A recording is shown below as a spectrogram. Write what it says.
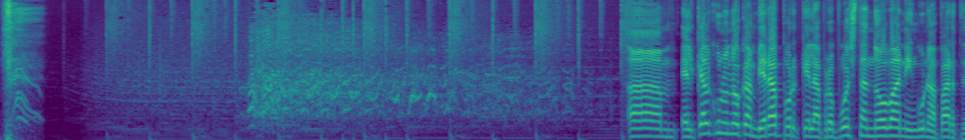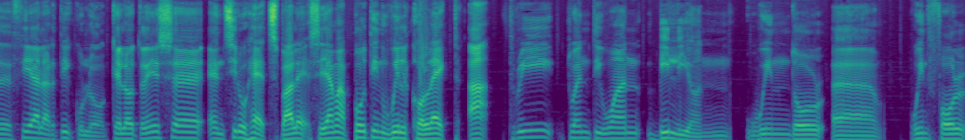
el cálculo no cambiará porque la propuesta no va a ninguna parte, decía el artículo, que lo tenéis en Zero Heads, ¿vale? Se llama Putin Will Collect a 321 billion window, uh, windfall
